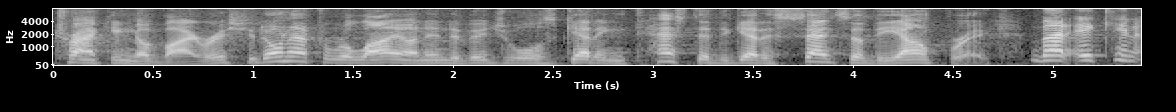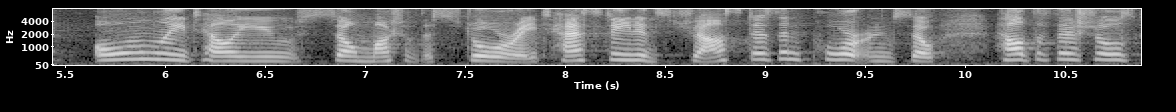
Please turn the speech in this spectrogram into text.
tracking a virus. You don't have to rely on individuals getting tested to get a sense of the outbreak. But it can only tell you so much of the story. Testing is just as important so health officials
